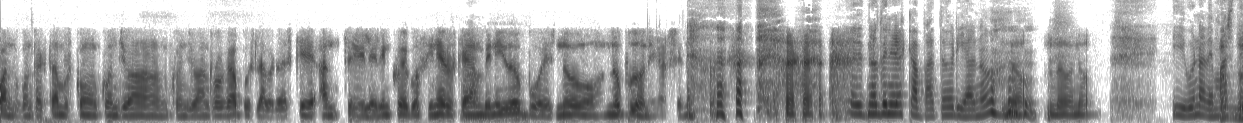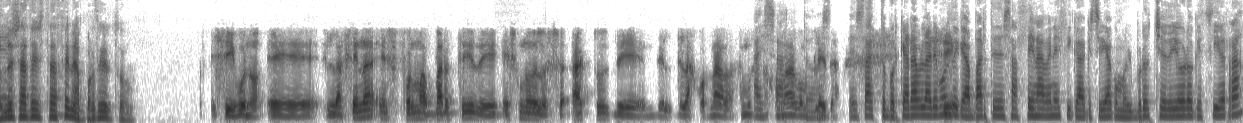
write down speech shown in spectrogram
cuando contactamos con, con, Joan, con Joan Roca, pues la verdad es que ante el elenco de cocineros que han venido, pues no, no pudo negarse, ¿no? no tenía escapatoria, ¿no? No, no, no. Y bueno, además ¿Dónde se hace esta cena, por cierto? Sí, bueno, eh, la cena es forma parte de, es uno de los actos de, de, de la jornada, hacemos una jornada completa. Exacto, porque ahora hablaremos Sí. de que aparte de esa cena benéfica que sería como el broche de oro que cierra,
